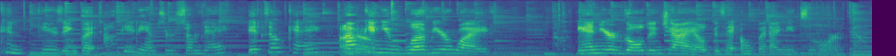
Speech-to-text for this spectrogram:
confusing, but I'll get answers someday. It's okay. I How know. can you love your wife and your golden child to say, oh, but I need some more of them?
